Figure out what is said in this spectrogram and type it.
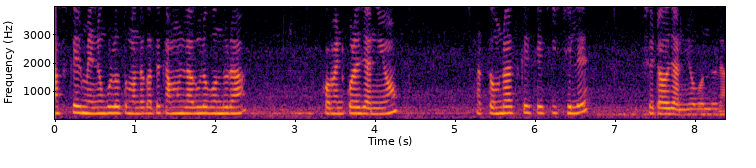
আজকের মেনুগুলো তোমাদের কাছে কেমন লাগল বন্ধুরা? কমেন্ট করে জানিও। আর তোমরা আজকে কে কী খেলে সেটাও জানিও বন্ধুরা।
